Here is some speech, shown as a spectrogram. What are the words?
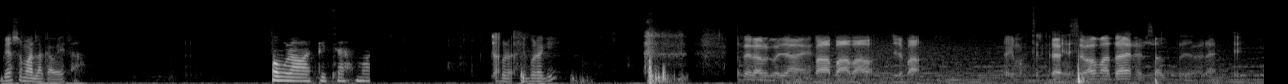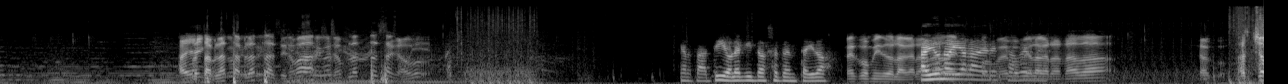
voy a asomar la cabeza. Como la vas a pichar, madre. ¿Y por, y por aquí? Hacer algo ya, eh. Va, va, va. Tira, cerca. Se, se va a matar en el salto, ya verás. Ahí, ahí. Planta, planta, planta. Si no, va, si no planta, se acabó. Mierda, tío, le he quitado 72. Me he comido la granada. Hay uno ahí a la derecha, Me he comido la granada. Caco. ¡Hacho!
